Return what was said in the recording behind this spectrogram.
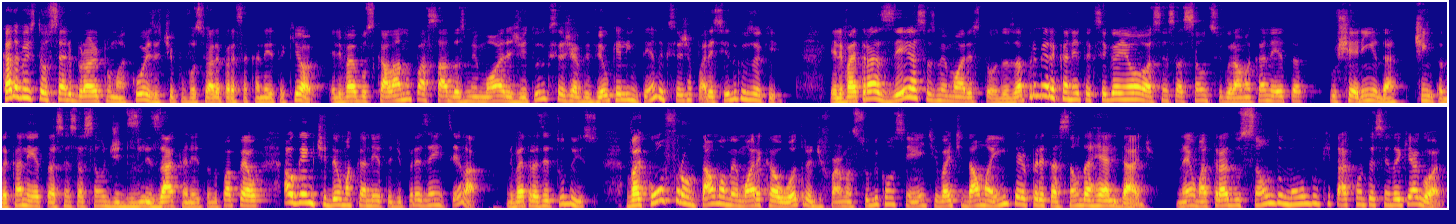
Cada vez que o teu cérebro olha para uma coisa, tipo você olha para essa caneta aqui, ó, ele vai buscar lá no passado as memórias de tudo que você já viveu, que ele entenda que seja parecido com isso aqui. Ele vai trazer essas memórias todas. A primeira caneta que você ganhou, a sensação de segurar uma caneta, o cheirinho da tinta da caneta, a sensação de deslizar a caneta no papel, alguém que te deu uma caneta de presente, sei lá. Ele vai trazer tudo isso. Vai confrontar uma memória com a outra de forma subconsciente e vai te dar uma interpretação da realidade, né? uma tradução do mundo que está acontecendo aqui agora.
